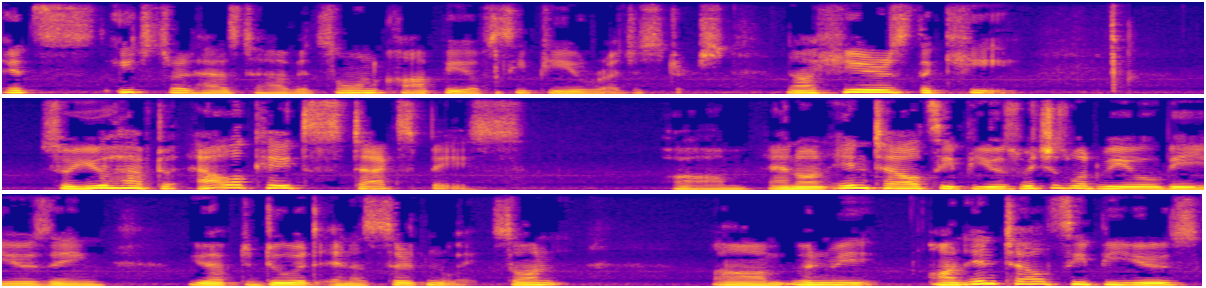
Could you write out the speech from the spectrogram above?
its each thread has to have its own copy of CPU registers. Now here's the key. So you have to allocate stack space, um, and on Intel CPUs, which is what we will be using, you have to do it in a certain way. So on um, when we on Intel CPUs,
